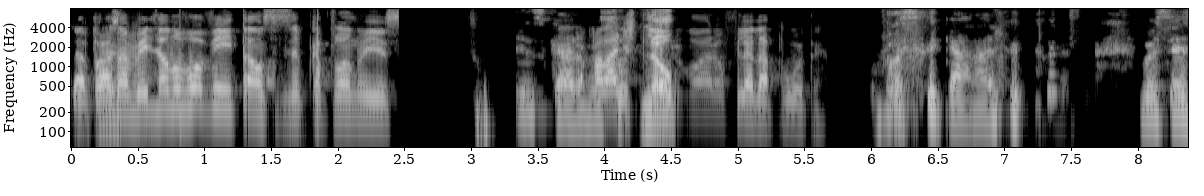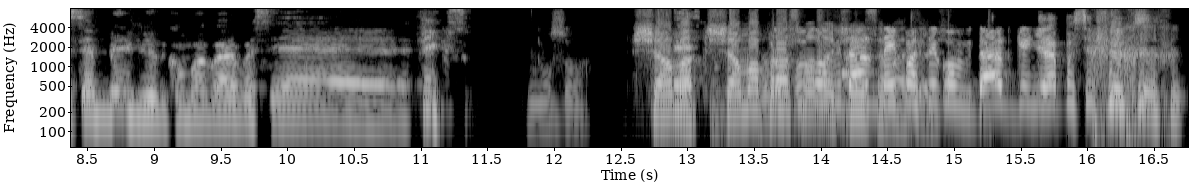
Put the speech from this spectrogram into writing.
da próxima vez eu não vou vir então, se você ficar falando isso. Isso, cara. Vai falar Você, de tudo agora, ô filho da puta. você, caralho. você é sempre bem-vindo, como agora você é fixo. Não sou. Chama, É, chama a próxima não fui convidado notícia, nem pra ser convidado, quem dirá pra ser fixo.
